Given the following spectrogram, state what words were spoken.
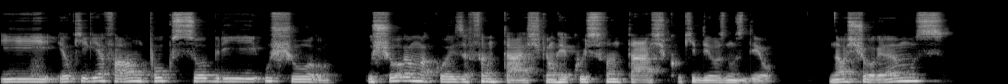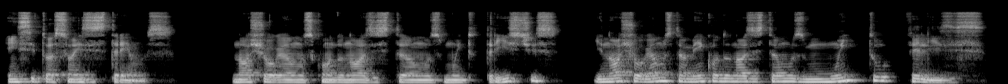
E eu queria falar um pouco sobre o choro. O choro é uma coisa fantástica, é um recurso fantástico que Deus nos deu. Nós choramos em situações extremas. Nós choramos quando nós estamos muito tristes e nós choramos também quando nós estamos muito felizes.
